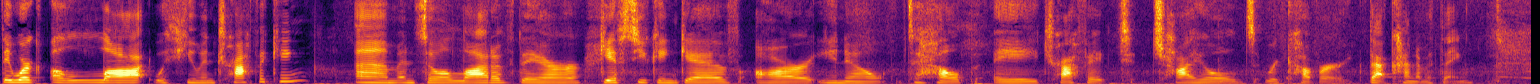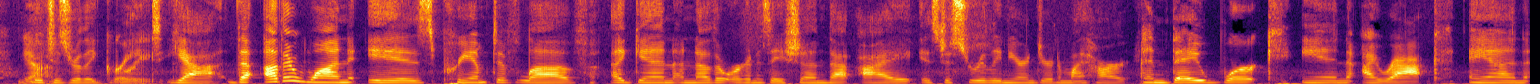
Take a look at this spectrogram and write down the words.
They work a lot with human trafficking. Um, and so a lot of their gifts you can give are, you know, to help a trafficked child recover, that kind of a thing. Yeah. which is really great. Great. Yeah. The other one is Preemptive Love. Again, another organization that I is just really near and dear to my heart. And they work in Iraq and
